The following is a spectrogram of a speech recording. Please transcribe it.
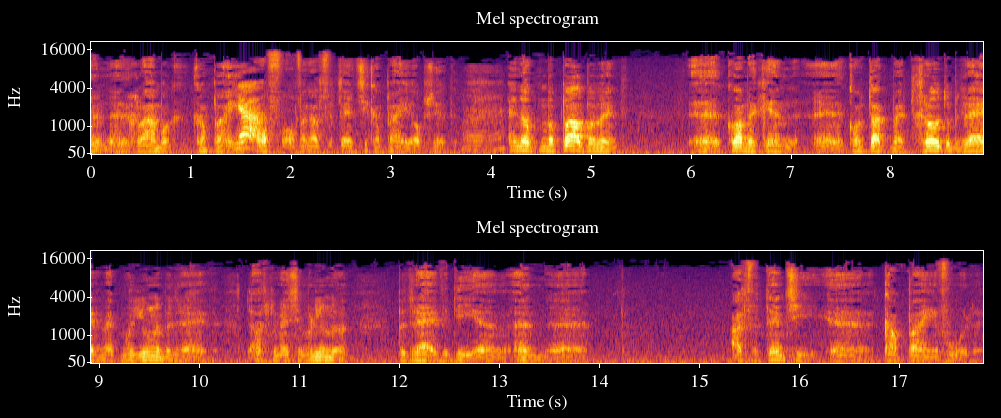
een reclamecampagne Ja. of, of een advertentiecampagne opzetten. En op een bepaald moment eh, kwam ik in eh, contact met grote bedrijven, met miljoenen bedrijven. Of tenminste miljoenen bedrijven die een, een eh, advertentiecampagne voerden.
